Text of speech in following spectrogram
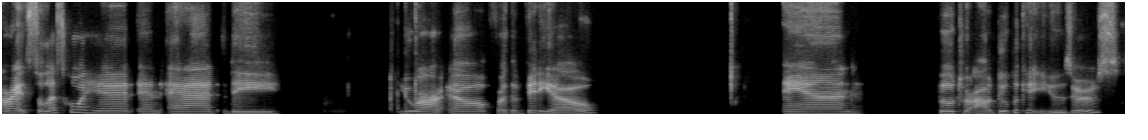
All right, so let's go ahead and add the URL for the video and filter out duplicate users.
